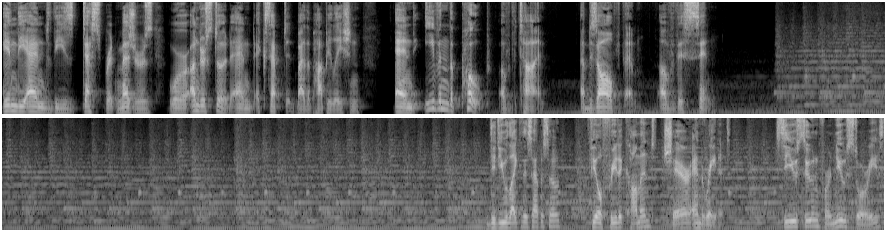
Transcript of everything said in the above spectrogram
In the end, these desperate measures were understood and accepted by the population, and even the Pope of the time absolved them of this sin. Did you like this episode? Feel free to comment, share, and rate it. See you soon for new stories.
